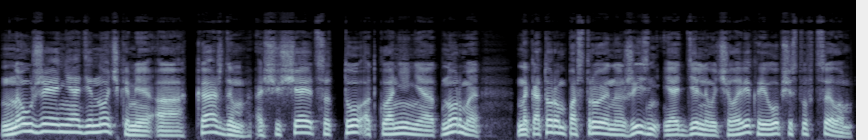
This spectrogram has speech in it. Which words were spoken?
Но уже не одиночками, а каждым ощущается то отклонение от нормы, на котором построена жизнь и отдельного человека, и общества в целом.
